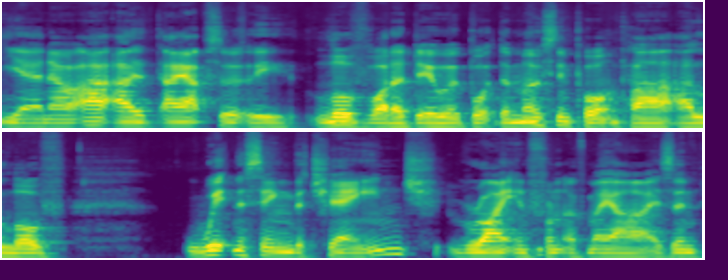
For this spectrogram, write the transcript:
Yeah, no, I, I I absolutely love what I do, but the most important part, I love witnessing the change right in front of my eyes. And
